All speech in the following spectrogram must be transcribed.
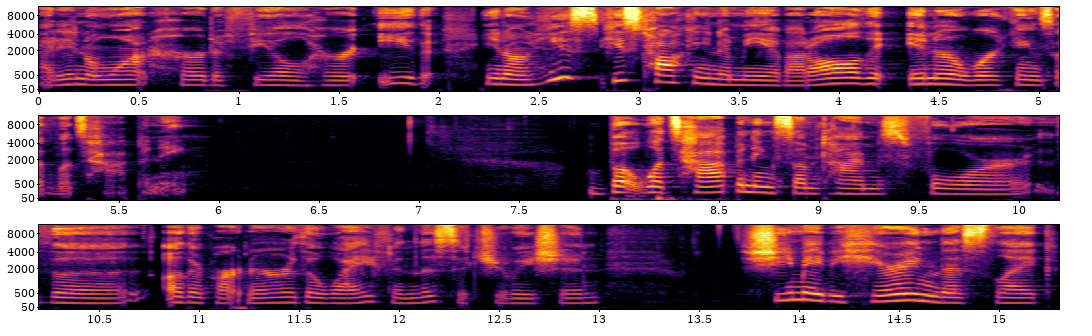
I didn't want her to feel hurt either. You know, he's he's talking to me about all the inner workings of what's happening. But what's happening sometimes for the other partner the wife in this situation she may be hearing this like,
